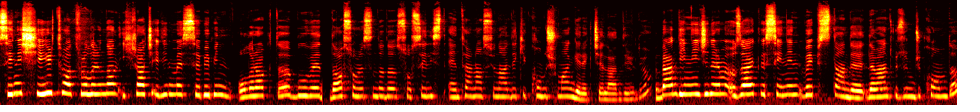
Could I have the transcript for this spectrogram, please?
Senin şehir tiyatrolarından ihraç edilme sebebin olarak da bu ve daha sonrasında da Sosyalist Enternasyonel'deki konuşman gerekçelendiriliyor. Ben dinleyicilerime özellikle senin web sitende leventüzümcü.com'da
